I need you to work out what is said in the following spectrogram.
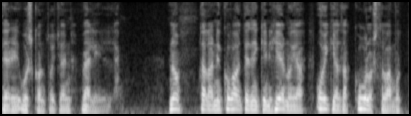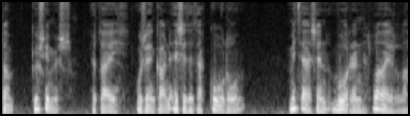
eri uskontojen välillä. No, tällainen kuva on tietenkin hieno ja oikealta kuulostava, mutta kysymys, jota ei useinkaan esitetä, kuuluu, mitä sen vuoren lailla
